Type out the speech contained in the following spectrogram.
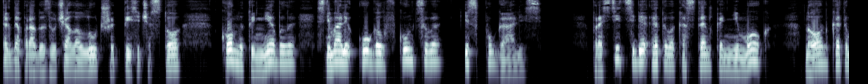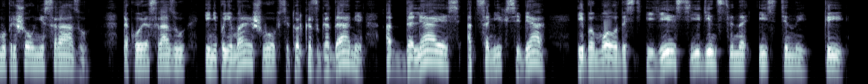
тогда, правда, звучало лучше, 1100. Комнаты не было, снимали угол в Кунцево, испугались. Простить себе этого Костенко не мог, но он к этому пришел не сразу — Такое сразу и не понимаешь вовсе, только с годами, отдаляясь от самих себя, ибо молодость и есть единственно истинный ты,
